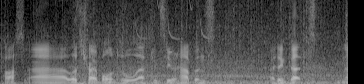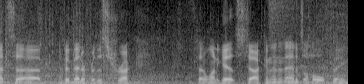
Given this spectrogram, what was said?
poss uh, let's try pulling to the left and see what happens. I think that's that's uh, a bit better for this truck. I don't want to get it stuck, and then, then it's a whole thing.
